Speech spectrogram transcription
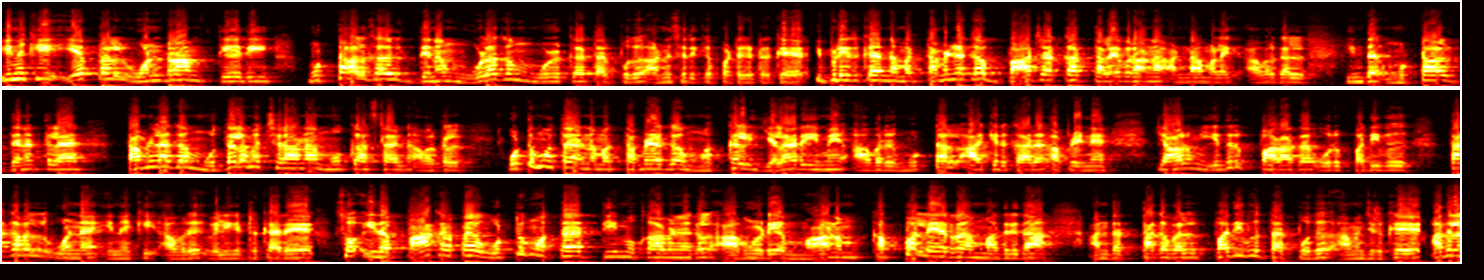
இன்னைக்கு ஏப்ரல் ஒன்றாம் தேதி முட்டாள்கள் தினம் உலகம் முழுக்க தற்போது அனுசரிக்கப்பட்டுகிட்டு இருக்கு. இப்படி இருக்க நம்ம தமிழக பாஜக தலைவரான அண்ணாமலை அவர்கள் இந்த முட்டாள் தினத்துல தமிழக முதலமைச்சரான மு க ஸ்டாலின் அவர்கள் ஒட்டுமொத்த நம்ம தமிழக மக்கள் எல்லாரையுமே அவர் முட்டாள் ஆக்கியிருக்காரு அப்படின்னு யாரும் எதிர்பாராத ஒரு பதிவு தகவல் ஒன்று இன்னைக்கு அவர் வெளியிட்டிருக்காரு. ஸோ இதை பார்க்குறப்ப ஒட்டுமொத்த திமுகவினர்கள் அவங்களுடைய மானம் கப்பல் ஏறுற மாதிரி தான் அந்த தகவல் பதிவு தற்போது அமைஞ்சிருக்கு. அதுல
